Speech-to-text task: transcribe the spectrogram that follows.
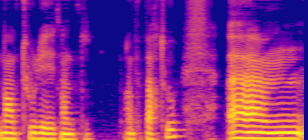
dans tous les, dans, un peu partout. Euh,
